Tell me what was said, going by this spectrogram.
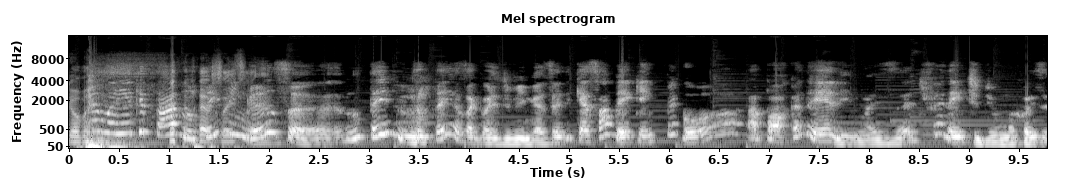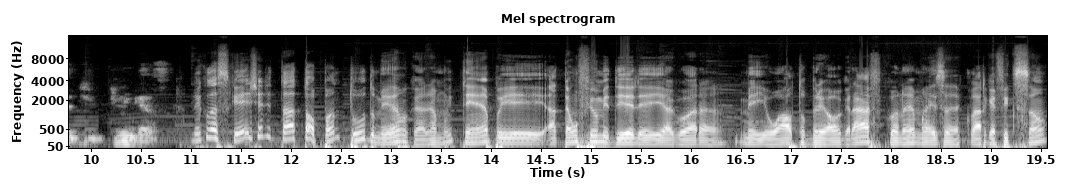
Não, aí é que tá, não tem vingança. Não tem, não tem essa coisa de vingança. Ele quer saber quem pegou a porca dele, mas é diferente de uma coisa de, de vingança. Nicolas Cage, ele tá topando tudo mesmo, cara, já há muito tempo. E até um filme dele aí agora, meio autobiográfico, né? Mas é claro que é ficção.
